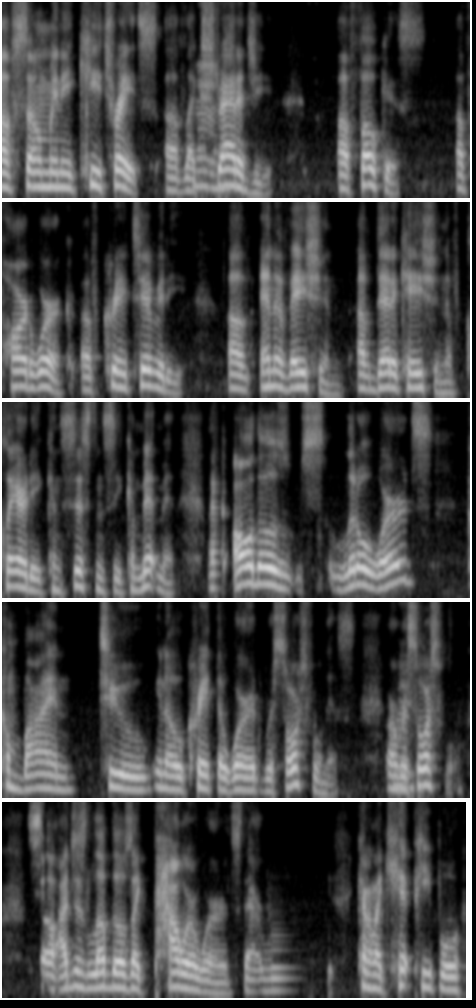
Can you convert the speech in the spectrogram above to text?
of so many key traits of like mm. strategy of focus of hard work of creativity of innovation of dedication of clarity consistency commitment like all those little words combine to you know create the word resourcefulness or mm. resourceful so i just love those like power words that kind of like hit people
